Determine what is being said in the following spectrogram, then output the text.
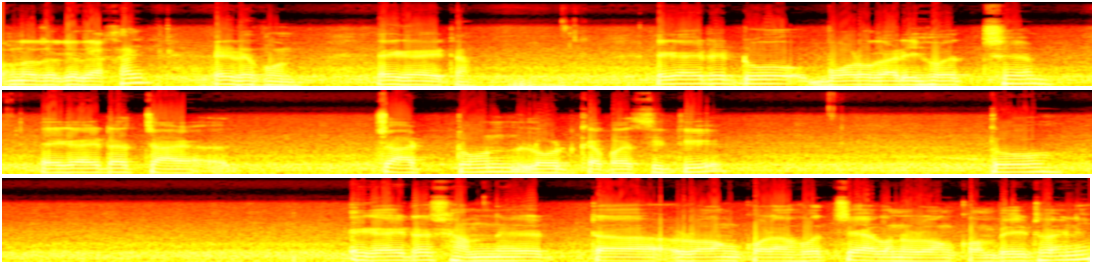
আপনাদেরকে দেখাই। এই দেখুন, এই গাড়িটা। এই গাড়িটা একটু বড় গাড়ি হচ্ছে। এই গাড়িটা চার চার টন লোড ক্যাপাসিটি তো এই গাড়িটার সামনেটা রং করা হচ্ছে এখনও রং কমপ্লিট হয়নি।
